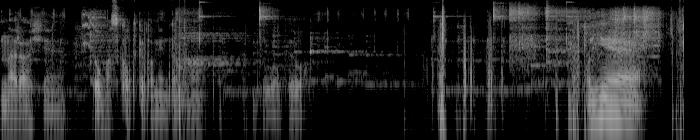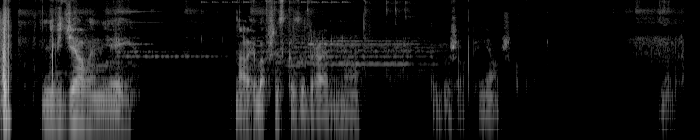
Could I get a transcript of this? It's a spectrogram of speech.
Na razie. Tą maskotkę pamiętam, no. Było, było. O nie! Nie widziałem jej. No ale chyba wszystko zebrałem, no. To dużo pieniążków. Dobra.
